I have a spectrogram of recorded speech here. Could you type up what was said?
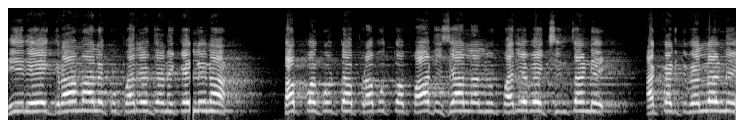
మీరే గ్రామాలకు పర్యటనకు వెళ్ళినా తప్పకుండా ప్రభుత్వ పాఠశాలలను పర్యవేక్షించండి అక్కడికి వెళ్ళండి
